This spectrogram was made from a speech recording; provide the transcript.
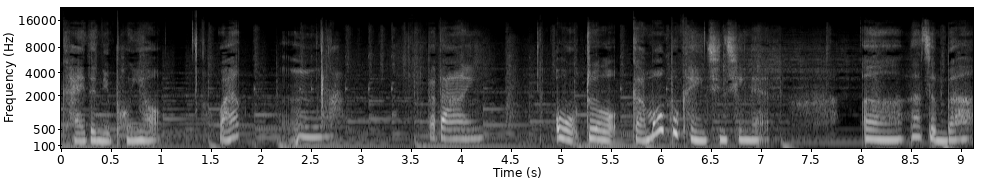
可爱的女朋友，晚安，嗯，拜拜。哦，对了，感冒不可以亲亲哎，嗯，那怎么办？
